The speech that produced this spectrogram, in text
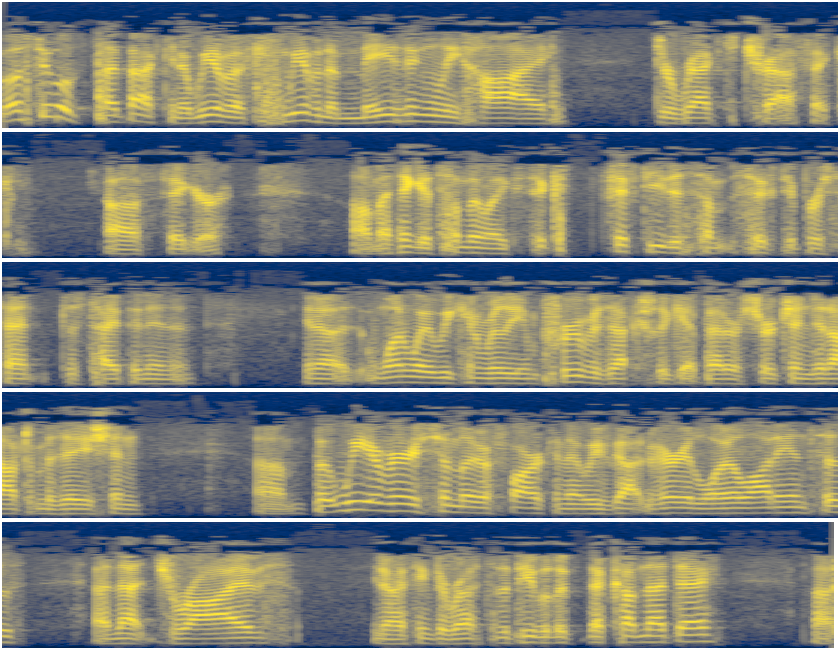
Most people type back. You know, we have a we have an amazingly high direct traffic uh, figure. Um, I think it's something like six, 50 to some 60 percent. Just type it in, and you know, one way we can really improve is actually get better search engine optimization. Um, but we are very similar to Fark in that we've got very loyal audiences, and that drives, you know, I think the rest of the people that, that come that day uh,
